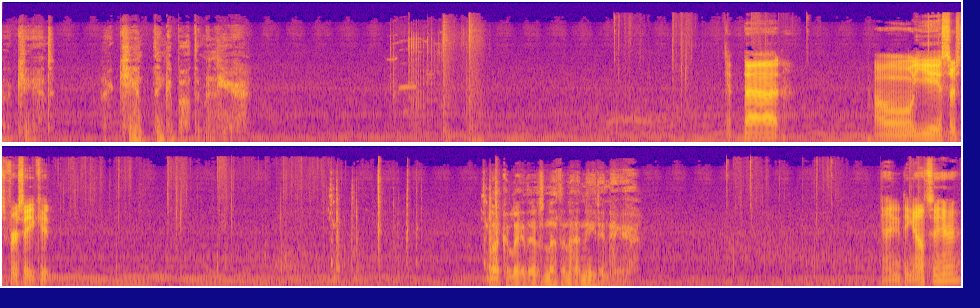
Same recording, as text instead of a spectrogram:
I can't. I can't think about them in here. Get that. Oh, yeah. Search the first aid kit. Luckily, there's nothing I need in here. Got anything else in here?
